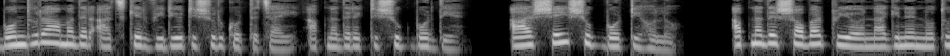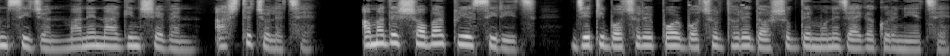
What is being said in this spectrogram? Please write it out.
বন্ধুরা, আমাদের আজকের ভিডিওটি শুরু করতে চাই আপনাদের একটি সুখবর দিয়ে। আর সেই সুখবরটি হল, আপনাদের সবার প্রিয় নাগিনের নতুন সিজন মানে নাগিন সেভেন আসতে চলেছে। আমাদের সবার প্রিয় সিরিজ যেটি বছরের পর বছর ধরে দর্শকদের মনে জায়গা করে নিয়েছে।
